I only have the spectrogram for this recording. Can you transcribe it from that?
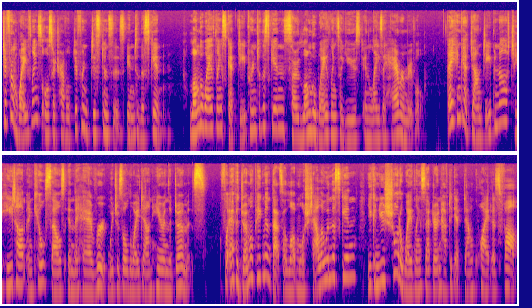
Different wavelengths also travel different distances into the skin. Longer wavelengths get deeper into the skin, so longer wavelengths are used in laser hair removal. They can get down deep enough to heat up and kill cells in the hair root, which is all the way down here in the dermis. For epidermal pigment that's a lot more shallow in the skin, you can use shorter wavelengths that don't have to get down quite as far.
